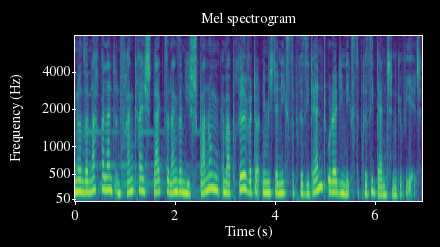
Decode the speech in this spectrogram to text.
In unserem Nachbarland in Frankreich steigt so langsam die Spannung. Im April wird dort nämlich der nächste Präsident oder die nächste Präsidentin gewählt.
